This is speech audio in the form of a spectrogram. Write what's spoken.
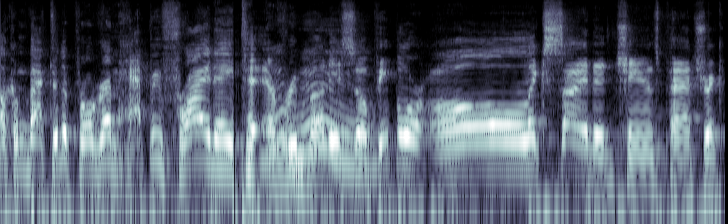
Welcome back to the program. Happy Friday to everybody. So people are all excited, Chance Patrick,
